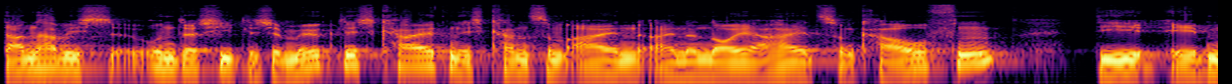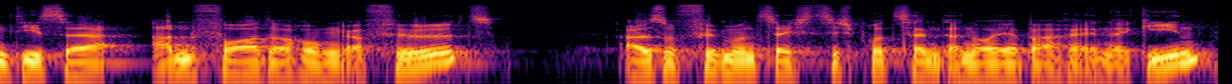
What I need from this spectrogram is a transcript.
dann habe ich unterschiedliche Möglichkeiten. Ich kann zum einen eine neue Heizung kaufen, die eben diese Anforderungen erfüllt. Also 65 Prozent erneuerbare Energien.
